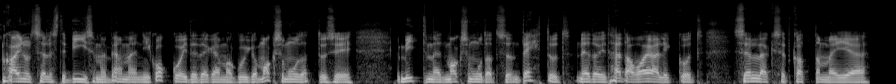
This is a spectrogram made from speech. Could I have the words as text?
aga ainult sellest ei piisa, me peame nii kokkuhoide tegema kui ka maksumuudatusi. mitmed maksumuudatused on tehtud, need olid hädavajalikud selleks, et katta meie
